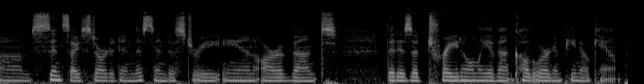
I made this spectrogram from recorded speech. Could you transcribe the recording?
um, since I started in this industry in our event that is a trade only event called Oregon Pinot Camp.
